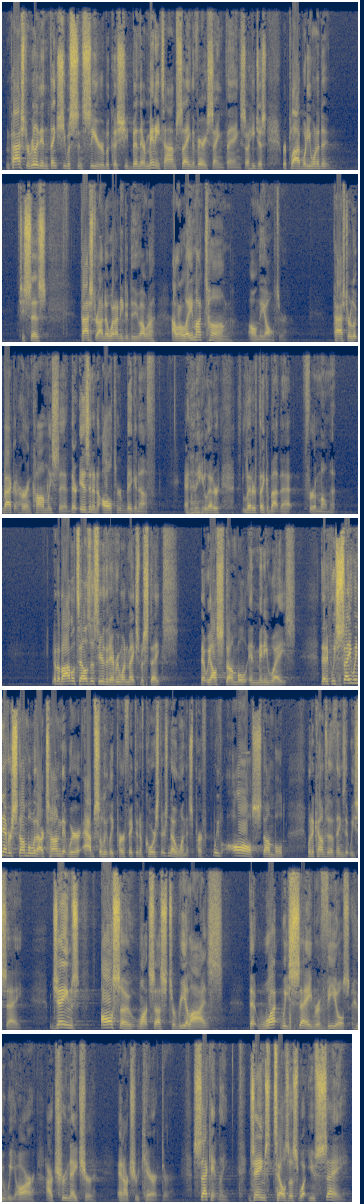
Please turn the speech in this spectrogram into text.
And Pastor really didn't think she was sincere because she'd been there many times saying the very same thing. So he just replied, What do you want to do? She says, Pastor, I know what I need to do. I want to, I want to lay my tongue on the altar. Pastor looked back at her and calmly said, There isn't an altar big enough. And then he let her, let her think about that for a moment. You know, the Bible tells us here that everyone makes mistakes, that we all stumble in many ways. That if we say we never stumble with our tongue, that we're absolutely perfect. And of course, there's no one that's perfect. We've all stumbled when it comes to the things that we say. James also wants us to realize that what we say reveals who we are, our true nature, and our true character. Secondly, James tells us what you say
